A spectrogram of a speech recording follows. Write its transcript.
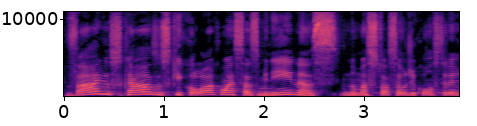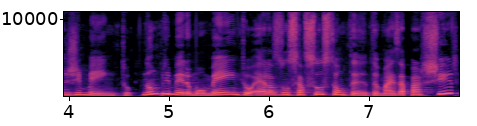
vários casos que colocam essas meninas numa situação de constrangimento. Num primeiro momento, elas não se assustam tanto, mas a partir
